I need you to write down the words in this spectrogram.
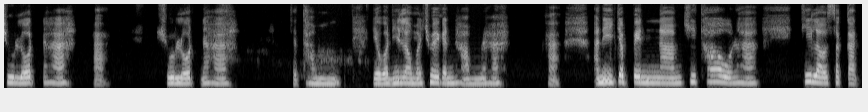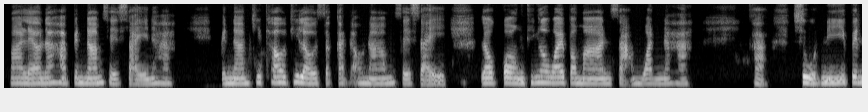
ชูรสนะคะค่ะ ชูรสนะคะ จะทำเดี๋ยววันนี้เรามาช่วยกันทำนะคะ ค่ะ อันนี้จะเป็นน้ำขี้เถ้านะคะ ที่เราสกัดมาแล้วนะคะ เป็นน้ำใสๆนะคะเป็นน้ำขี้เถ้าที่เราสกัดเอาน้ำใสๆเรากองทิ้งเอาไว้ประมาณสามวันนะคะ ค่ะ สูตรนี้เป็น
